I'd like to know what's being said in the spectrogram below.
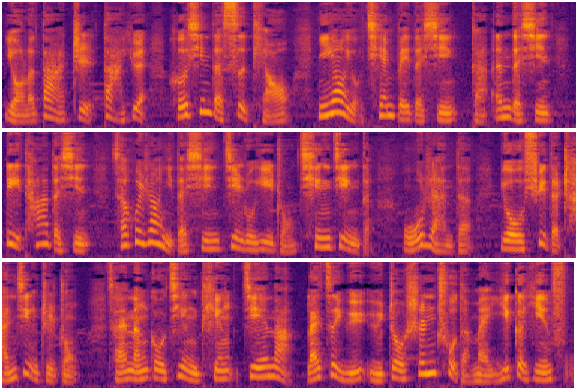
有了大智大愿，核心的四条，你要有谦卑的心、感恩的心、利他的心，才会让你的心进入一种清净的、无染的、有序的禅境之中，才能够静听、接纳来自于宇宙深处的每一个音符。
